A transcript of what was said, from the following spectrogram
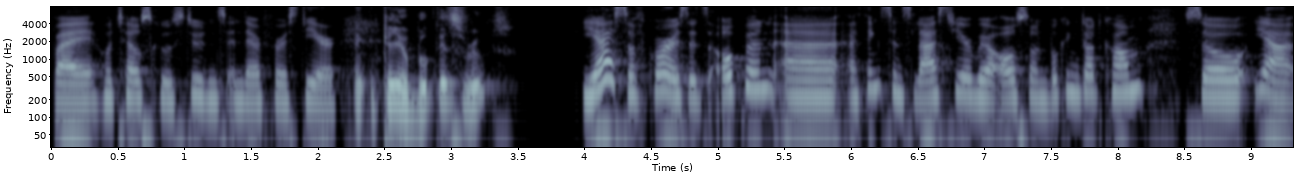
by hotel school students in their first year. And can you book these rooms? Yes, of course. It's open. Uh, I think since last year we are also on booking.com. So, yeah,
